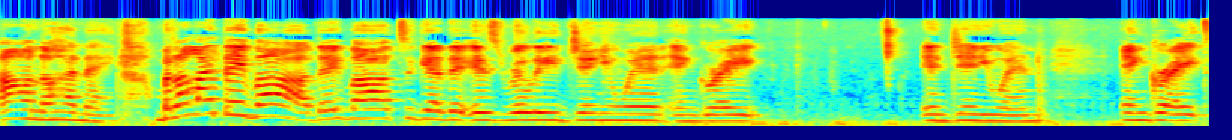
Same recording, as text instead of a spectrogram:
I don't know her name but I like they vibe. They vibe together is really genuine and great and genuine and great.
